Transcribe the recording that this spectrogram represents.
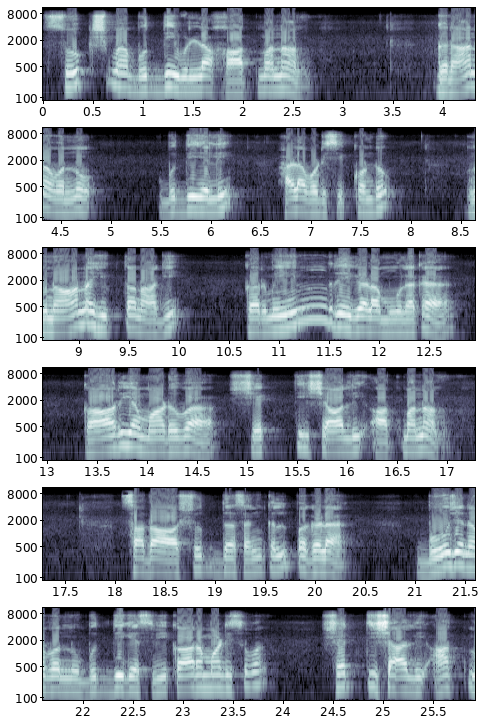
ಸೂಕ್ಷ್ಮ ಬುದ್ಧಿಯುಳ್ಳ ಆತ್ಮ ನಾನು. ಜ್ಞಾನವನ್ನು ಬುದ್ಧಿಯಲ್ಲಿ ಅಳವಡಿಸಿಕೊಂಡು ಜ್ಞಾನಯುಕ್ತನಾಗಿ ಕರ್ಮೇಂದ್ರಿಯಗಳ ಮೂಲಕ ಕಾರ್ಯ ಮಾಡುವ ಶಕ್ತಿಶಾಲಿ ಆತ್ಮ ನಾನು ಸದಾ ಶುದ್ಧ ಸಂಕಲ್ಪಗಳ ಭೋಜನವನ್ನು ಬುದ್ಧಿಗೆ ಸ್ವೀಕಾರ ಮಾಡಿಸುವ ಶಕ್ತಿಶಾಲಿ ಆತ್ಮ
